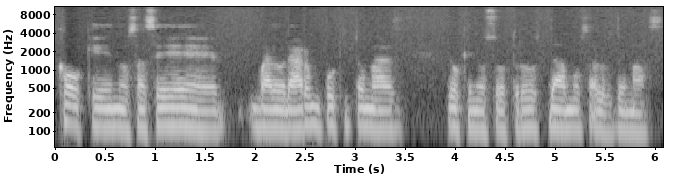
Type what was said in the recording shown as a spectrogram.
como que nos hace valorar un poquito más lo que nosotros damos a los demás.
